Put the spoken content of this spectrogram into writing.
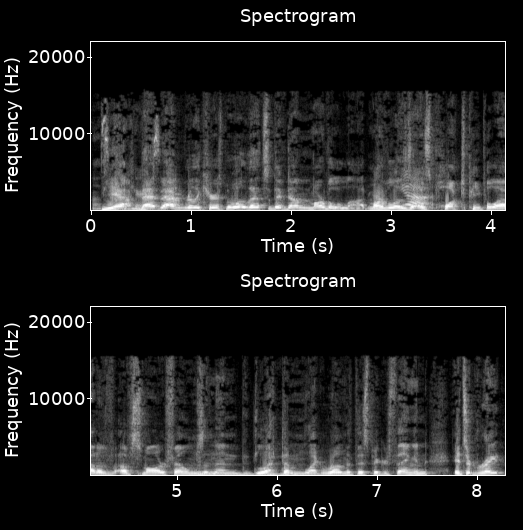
That's Yeah, I'm curious that, that I'm really curious. But well, that's what they've done in Marvel a lot. Marvel has, Yeah. Mm-hmm. has plucked people out of, of smaller films and then let them like run with this bigger thing, and it's a great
